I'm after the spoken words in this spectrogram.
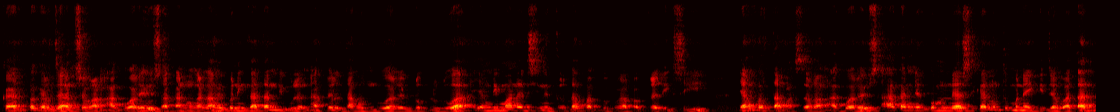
karena pekerjaan seorang Aquarius akan mengalami peningkatan di bulan April tahun 2022 yang di mana di sini terdapat beberapa prediksi. Yang pertama, seorang Aquarius akan direkomendasikan untuk menaiki jabatan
